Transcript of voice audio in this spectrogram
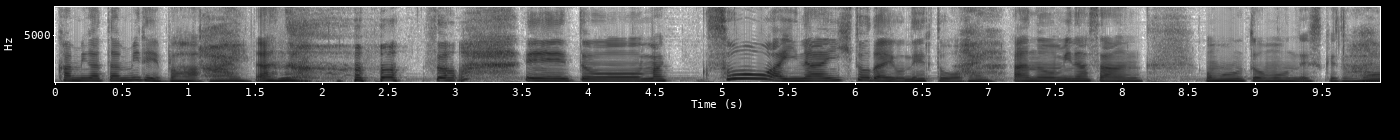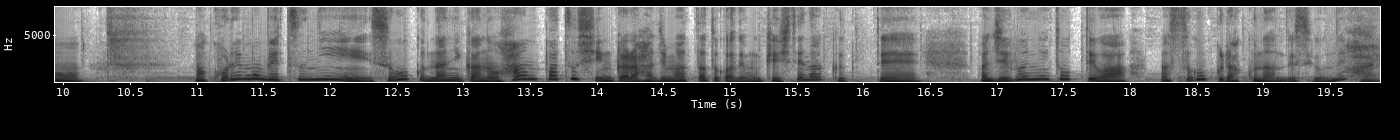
髪型見れば、はい、あの そうえっ、ー、とまあそうはいない人だよねと、はい、あの皆さん思うと思うんですけども。まあ、これも別にすごく何かの反発心から始まったとかでも決してなくって、まあ、自分にとってはすごく楽なんですよね。はい、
